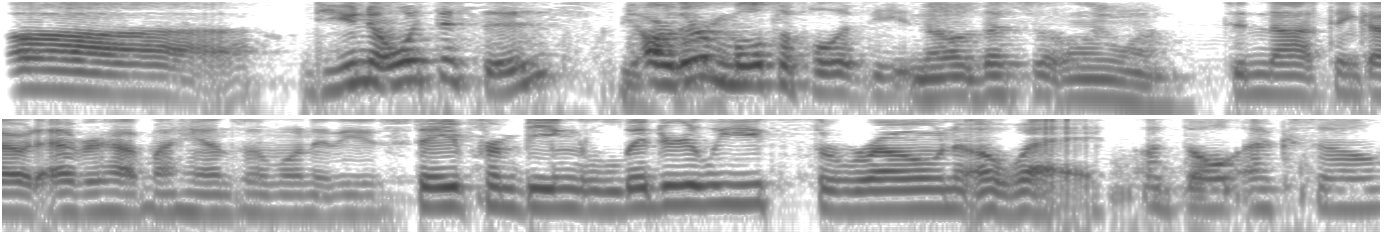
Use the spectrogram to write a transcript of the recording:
Uh, do you know what this is? Are there multiple of these? No, that's the only one. Did not think I would ever have my hands on one of these. Saved from being literally thrown away. Adult XL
